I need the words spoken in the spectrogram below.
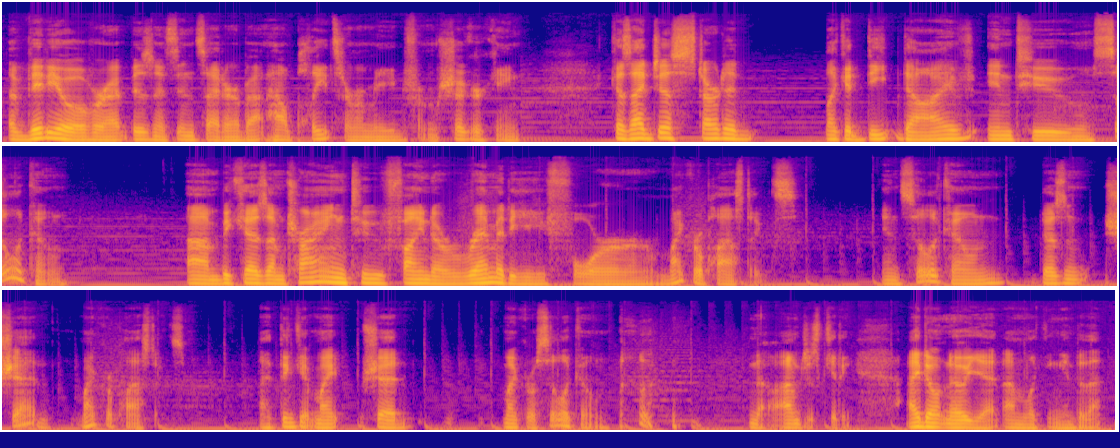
a video over at Business Insider about how plates are made from sugarcane. Because I just started like a deep dive into silicone. um, because I'm trying to find a remedy for microplastics. And silicone doesn't shed microplastics. I think it might shed microsilicone. no, I'm just kidding. I don't know yet. I'm looking into that.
